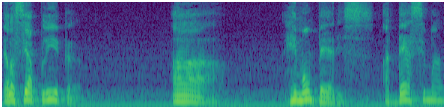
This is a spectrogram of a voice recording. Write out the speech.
ela se aplica a Rimon Pérez, a 16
